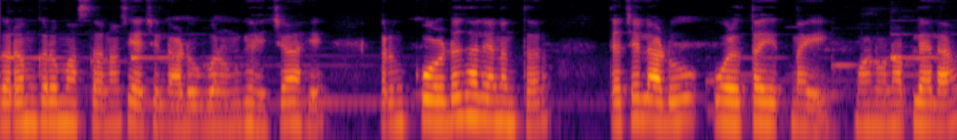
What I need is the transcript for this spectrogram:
गरम गरम असतानाच याचे लाडू बनवून घ्यायचे आहे. कारण कोरडं झाल्यानंतर त्याचे लाडू वळता येत नाही. म्हणून आपल्याला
